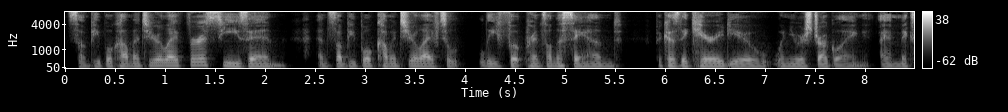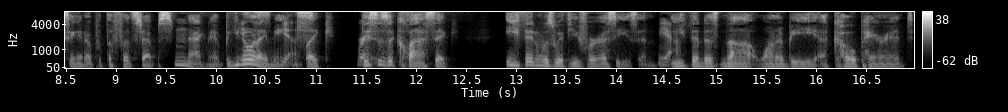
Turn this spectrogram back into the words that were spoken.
some people come into your life for a season, and some people come into your life to leave footprints on the sand because they carried you when you were struggling. I am mixing it up with the footsteps mm. magnet, but you yes, know what I mean? Yes. Like Right. This is a classic. Ethan was with you for a season. Yeah. Ethan does not want to be a co-parent.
